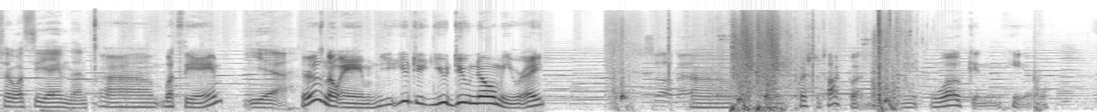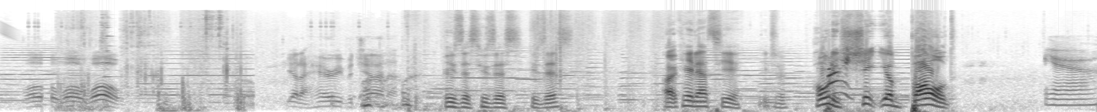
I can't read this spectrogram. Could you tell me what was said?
So what's the aim then? Um, what's the aim? Yeah. There is no aim. You, you do you do know me, right? What's up, man? Um, push the talk button. Woken heal. whoa, whoa, whoa. You got a hairy vagina. Who's this? Who's this? Who's this? Okay, let's see. Holy shit, you're bald. Yeah.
